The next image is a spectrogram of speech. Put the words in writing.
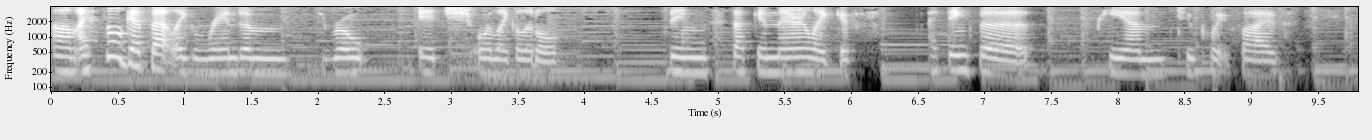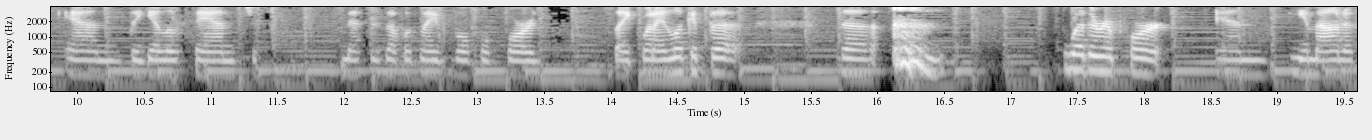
um, I still get that like random throat itch or like a little thing stuck in there. Like if I think the PM 2.5 and the yellow sand just messes up with my vocal cords. Like when I look at the the weather report and the amount of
